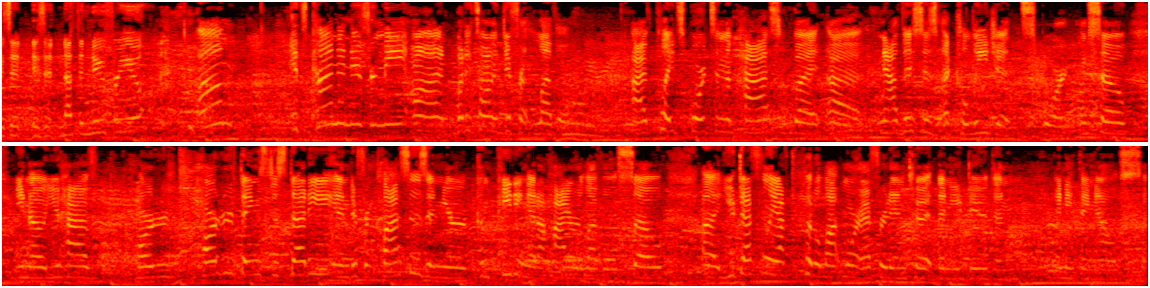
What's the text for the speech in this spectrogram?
Is it is it nothing new for you? Um, it's kind of new for me on, but it's on a different level. I've played sports in the past, but uh, now this is a collegiate sport, and so you know you have harder harder things to study in different classes, and you're competing at a higher level. So uh, you definitely have to put a lot more effort into it than you do than anything else. So.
